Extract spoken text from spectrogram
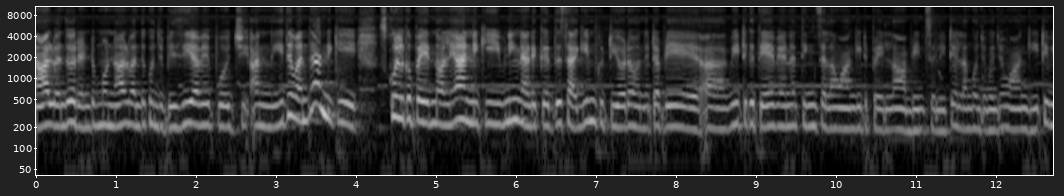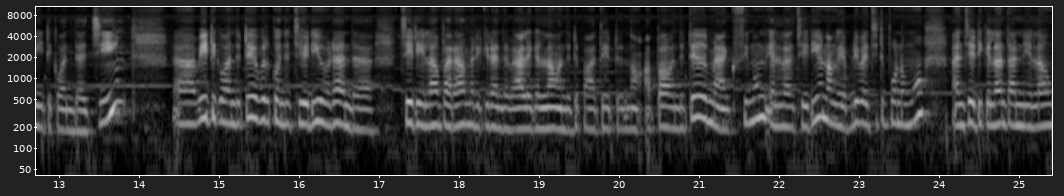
நாள் வந்து ஒரு ரெண்டு மூணு நாள் வந்து கொஞ்சம் பிஸியாகவே போச்சு. அண்ட் இது வந்து அன்றைக்கி ஸ்கூலுக்கு போயிருந்தோம் இல்லையா? அன்னைக்கு ஈவினிங் நடக்கிறது சகீம் குட்டியோட வந்துட்டு அப்படியே வீட்டுக்கு தேவையான திங்ஸ் எல்லாம் வாங்கிட்டு போயிடலாம் அப்படின்னு சொல்லிட்டு எல்லாம் கொஞ்சம் கொஞ்சம் வாங்கிட்டு வீட்டுக்கு வந்தாச்சு. வீட்டுக்கு வந்துட்டு இவர் கொஞ்சம் செடியோட அந்த செடியெல்லாம் பராமரிக்கிற அந்த வேலைகள்லாம் வந்துட்டு பார்த்துட்டு இருந்தோம். அப்பா வந்துட்டு மேக்ஸிமம் எல்லா செடியும் நாங்கள் எப்படி வச்சுட்டு போனோமோ அந்த செடிக்கெல்லாம் தண்ணியெல்லாம்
